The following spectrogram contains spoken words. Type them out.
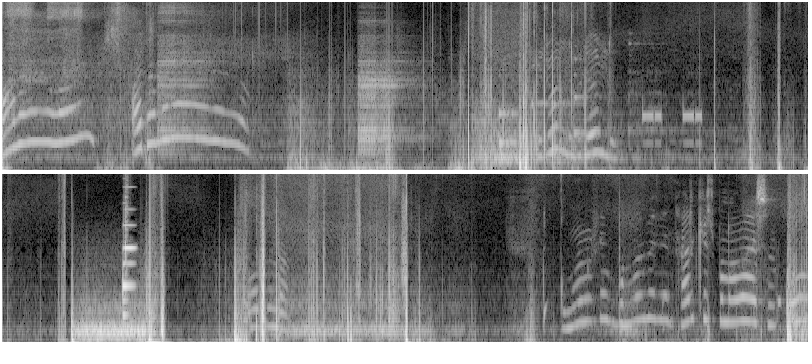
Ana lan. Adam öldü. Bir öldü, bir öldü. Oldu lan. Buna verin, buna verin. Herkes buna versin. Oldu.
